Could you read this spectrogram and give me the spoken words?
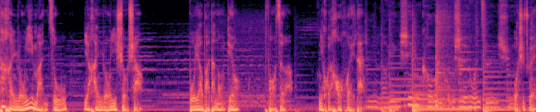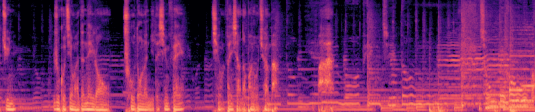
他很容易满足，也很容易受伤，不要把他弄丢，否则。你会后悔的。我是朱月君，如果今晚的内容触动了你的心扉，请分享到朋友圈吧。晚安。从背后抱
